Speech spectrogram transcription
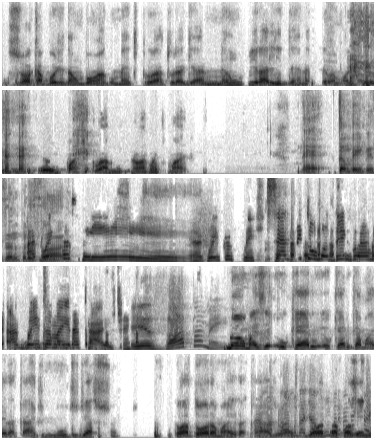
O senhor acabou de dar um bom argumento para o Arthur Aguiar não virar líder, né? Pelo amor de Deus. Eu, particularmente, não aguento mais. É, também pensando por esse aguenta lado. Sim, aguenta sim. Se aguenta o Rodrigo, aguenta a Maíra Card. Exatamente. Não, mas eu quero, eu quero que a Maíra Card mude de assunto. Eu adoro a Maíra Card. Ah, ela, ela tá fazendo.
